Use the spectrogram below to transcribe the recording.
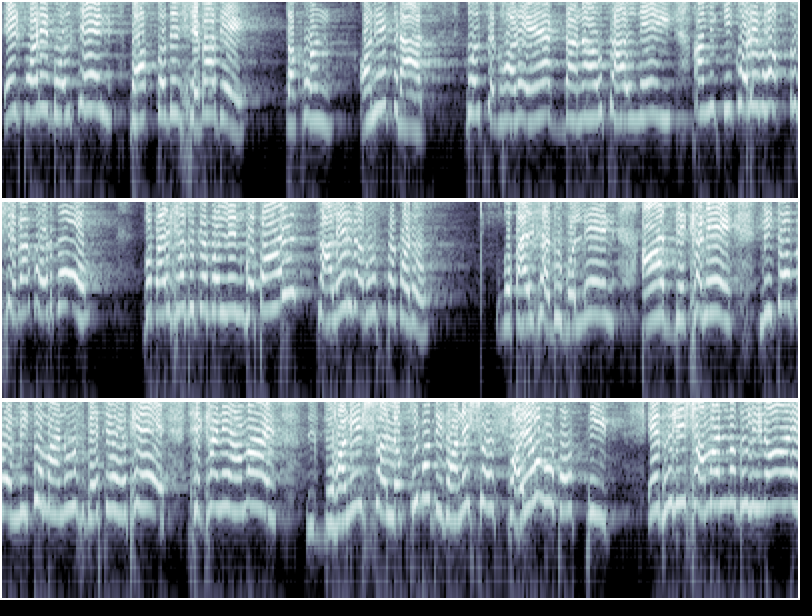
এরপরে বলছেন, ভক্তদের সেবা দে। তখন অনেক রাত। বলছে, ঘরে এক দানাও চাল নেই। আমি কি করে ভক্ত সেবা করব? গোপাল সাধুকে বললেন, গোপাল, চালের ব্যবস্থা করো। গোপাল সাধু বললেন, আজ যেখানে মৃত মৃত মানুষ বেঁচে ওঠে, সেখানে আমার ধনেশ্বর, লক্ষ্মীপতি ধনেশ্বর স্বয়ং উপস্থিত। এ ধুলি সামান্য ধুলি নয়,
